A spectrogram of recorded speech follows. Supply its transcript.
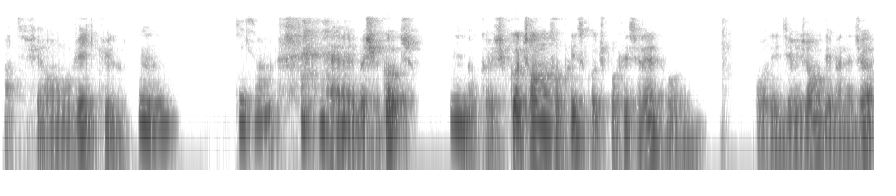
par différents véhicules. mm. Qui sont? Euh, bah, je suis coach. Donc, euh, je suis coach en entreprise, coach professionnel pour, pour des dirigeants, des managers.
